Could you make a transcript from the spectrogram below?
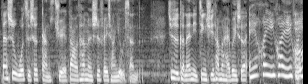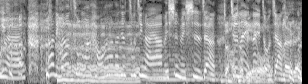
但是我只是感觉到他们是非常友善的。就是可能你进去，他们还会说：“哎，欢迎欢迎欢迎来！然 后你们要住吗？好啊，那就住进来啊，没事没事。”这样，就那那一种这样的人，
